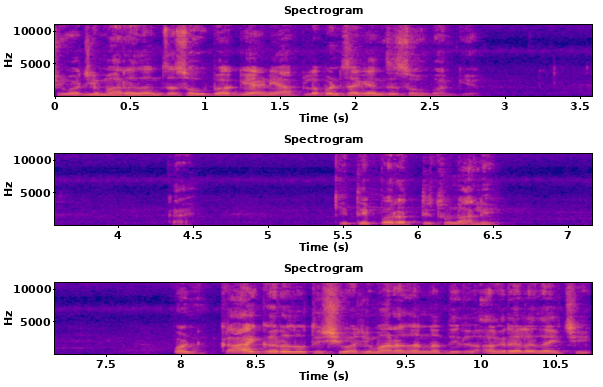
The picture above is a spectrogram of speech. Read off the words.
शिवाजी महाराजांचं सौभाग्य आणि आपलं पण सगळ्यांचं सौभाग्य. काय? की ते परत तिथून आले. पण काय गरज होती शिवाजी महाराजांना दिल आग्र्याला जायची?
